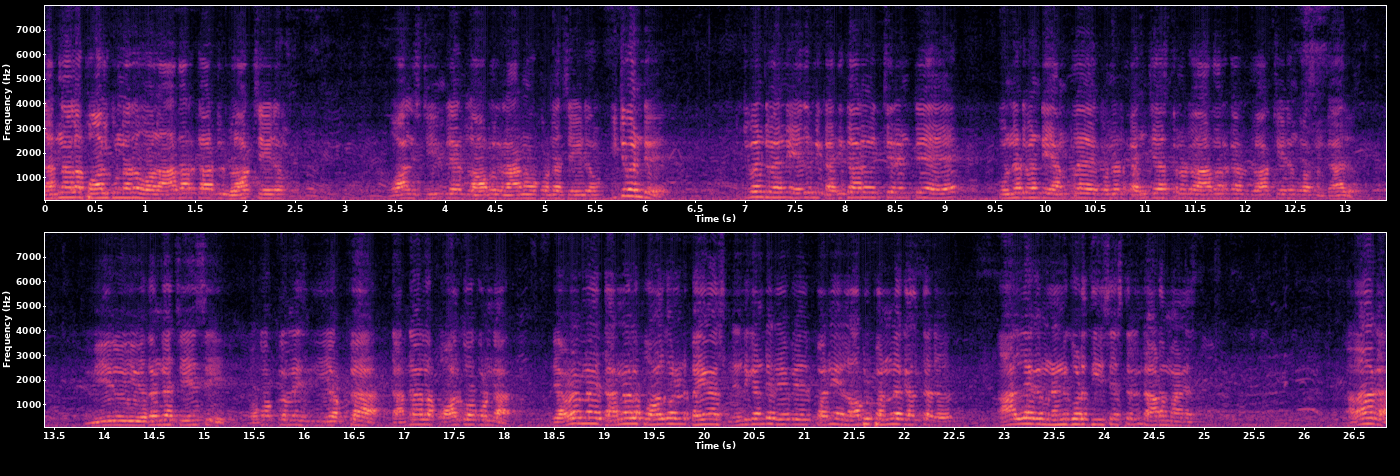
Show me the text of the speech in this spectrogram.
ధర్నాలో పాల్గొన్నారో వాళ్ళ ఆధార్ కార్డులు బ్లాక్ చేయడం వాళ్ళని స్టీల్ ప్లాంట్ లోపలికి రానివ్వకుండా చేయడం ఇటువంటివి. ఇటువంటివన్నీ ఏదో మీకు అధికారం ఇచ్చారంటే ఉన్నటువంటి ఎంప్లాయ్ ఉన్నట్టు పని చేస్తున్నట్టు ఆధార్ కార్డు బ్లాక్ చేయడం కోసం కాదు. మీరు ఈ విధంగా చేసి ఒక్కొక్కరిని ఈ యొక్క ధర్నాలో పాల్గొకుండా ఎవరన్నా ధర్నాలో పాల్గొనడం భయం వేస్తుంది. ఎందుకంటే రేపు పని లోపల పనిలోకి వెళ్తాడు. వాళ్ళే నన్ను కూడా తీసేస్తారంటే ఆడ మానేస్తారు. అలాగా.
